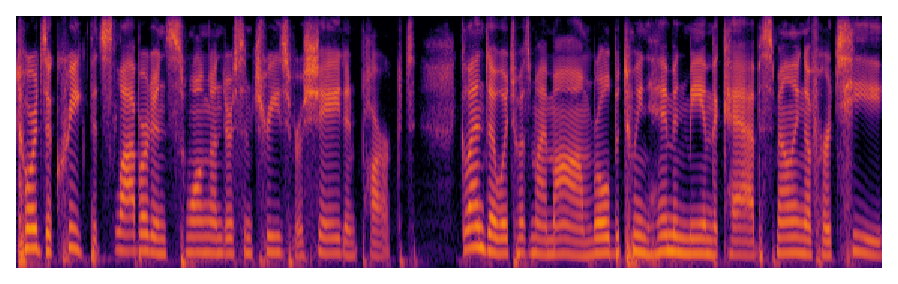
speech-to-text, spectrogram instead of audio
towards a creek that slobbered and swung under some trees for shade and parked. Glenda, which was my mom, rolled between him and me in the cab, smelling of her tea,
